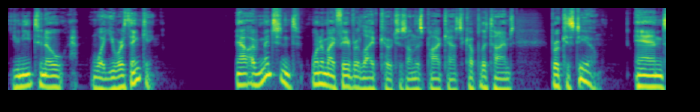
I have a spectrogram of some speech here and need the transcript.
you need to know what you are thinking. Now, I've mentioned one of my favorite life coaches on this podcast a couple of times Brooke Castillo. And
